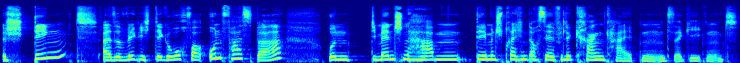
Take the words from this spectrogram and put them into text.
es stinkt, also wirklich der Geruch war unfassbar und die Menschen haben dementsprechend auch sehr viele Krankheiten in dieser Gegend.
